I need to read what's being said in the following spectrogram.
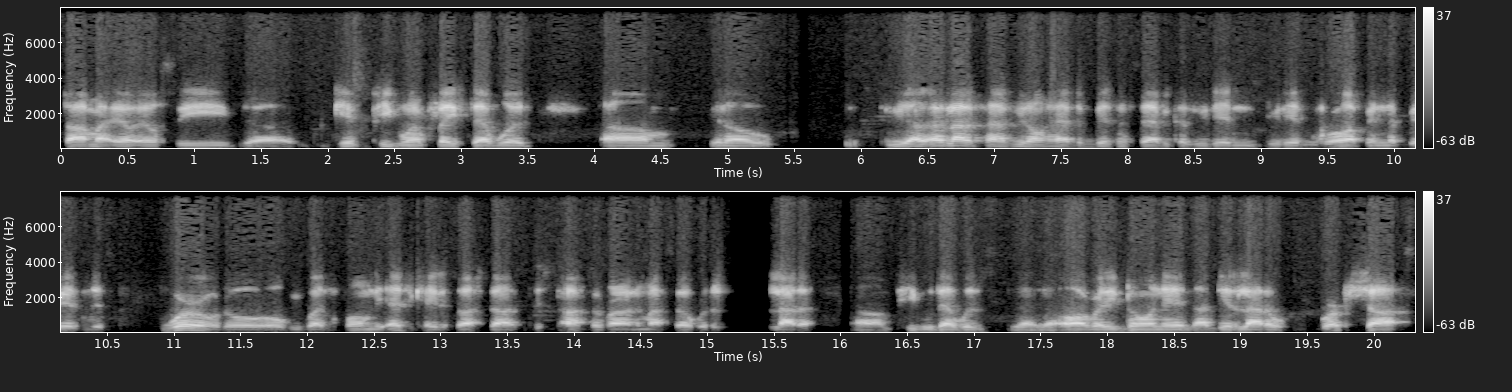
start my LLC, uh, get people in place that would, um, you know, a lot of times we don't have the business there because we didn't, we didn't grow up in the business world or, we wasn't formally educated. So I started, just started surrounding myself with a lot of um, people that was you know, already doing it. I did a lot of workshops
